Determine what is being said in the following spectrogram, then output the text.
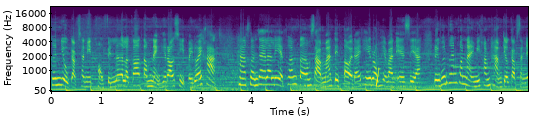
ขึ้นอยู่กับชนิดของฟิลเลอร์ แล้วก็ตำแหน่งที่เราฉีดไปด้วยค่ะ หากสนใจรายละเอียดเพิ่มเติมสามารถติดต่อได้ที่โรงพยาบาลเอเชีย หรือเพื่อนๆ คนไหนมีคำถามเกี่ยวกับสัญญ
